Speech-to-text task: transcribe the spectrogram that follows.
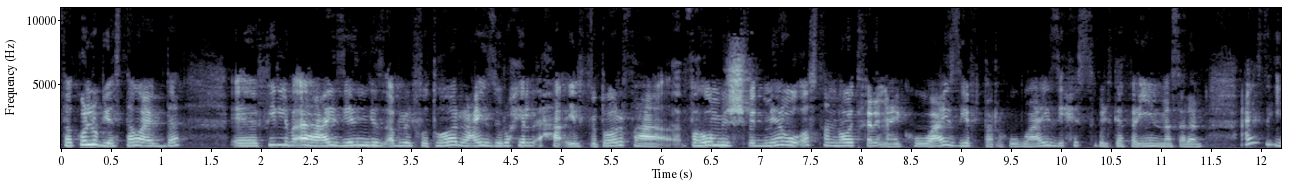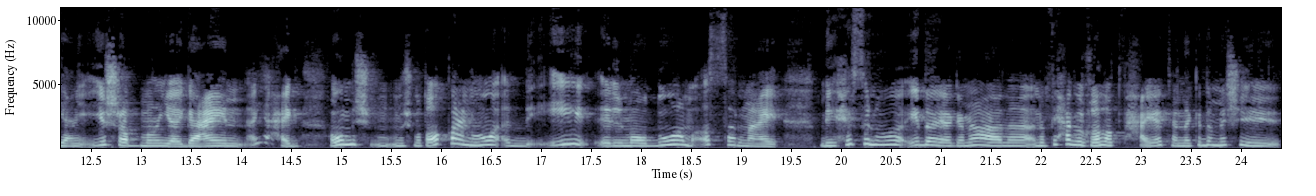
فكله بيستوعب ده. في اللي بقى عايز ينجز قبل الفطار عايز يروح يلحق الفطار. فهو مش في دماغه أصلا إن هو يتخانق معاك. هو عايز يفطر هو عايز يحس بالكافيين مثلا عايز يعني يشرب مية جعان أي حاجة. هو مش مش متوقع إن هو قد إيه الموضوع مأثر معاه. بيحس إن هو إيه ده يا جماعة أنا أنا في حاجة غلط في حياتي أنا كده ماشي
